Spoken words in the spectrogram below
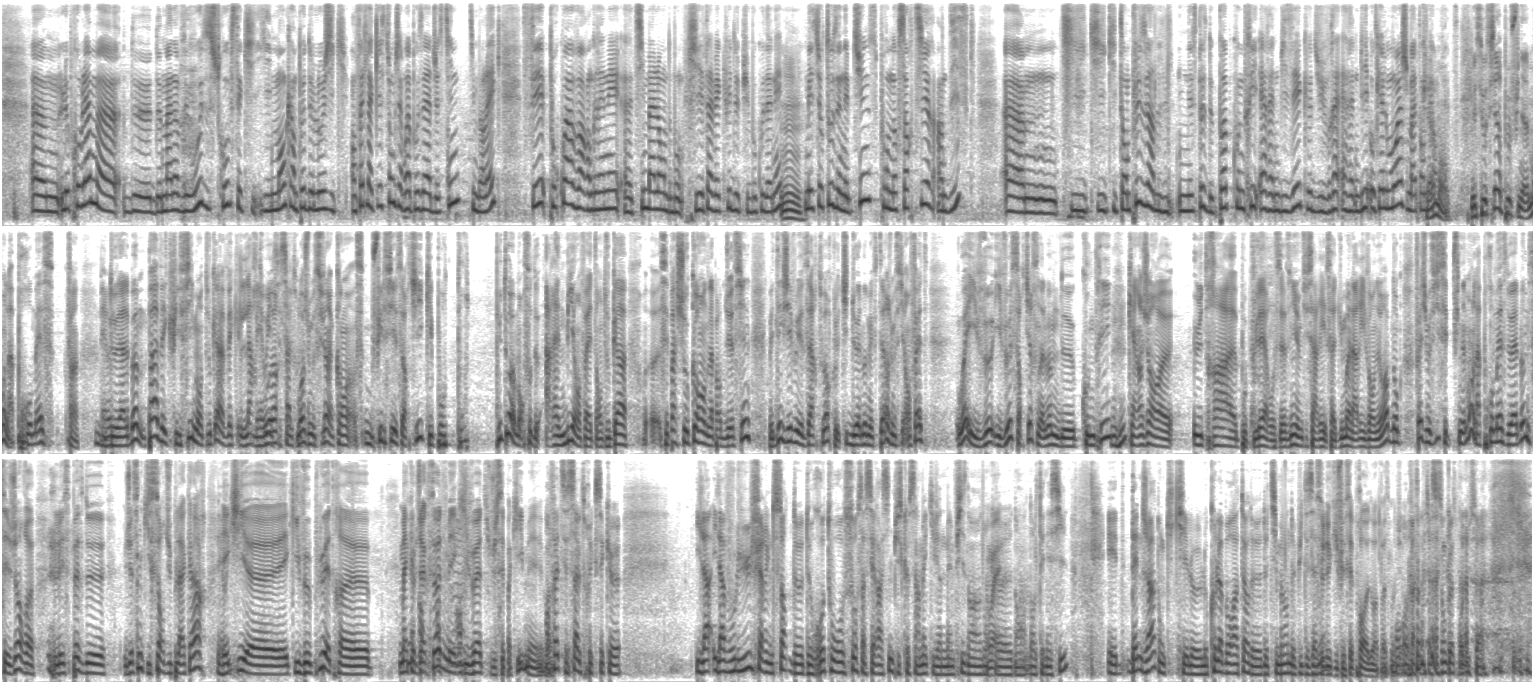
Euh, le problème euh, de, de Man of the Woods, je trouve, c'est qu'il manque un peu de logique. En fait, la question que j'aimerais poser à Justin Timberlake, c'est pourquoi avoir engrainé euh, Timbaland, bon, qui est avec lui depuis beaucoup d'années, Mm. mais surtout The Neptunes pour nous ressortir un disque euh, qui, qui, qui tend plus vers une espèce de pop country R&Bisé que du vrai R&B auquel moi je m'attendais en fait. Mais c'est aussi un peu finalement la promesse enfin, Ben de oui. l'album, pas avec Filthy, mais en tout cas avec l'artwork. oui, c'est ça le truc. Moi, je me souviens quand Filthy est sorti, qui est pour, pour plutôt un morceau de R&B en fait. En tout cas, euh, c'est pas choquant de la part de Justin, mais dès que j'ai vu les artworks, le titre de l'album, etc., je me suis dit en fait, ouais, il veut, il veut sortir son album de country, Mhm. qui est un genre euh, ultra euh, populaire aux États-Unis, même si ça, arrive, ça a du mal à arriver en Europe. Donc, en fait, je me suis dit, c'est finalement la promesse de l'album, c'est genre euh, l'espèce de Justin qui sort du placard Et et, oui. qui et qui veut plus être euh, Michael Mais en- Jackson, en- mais qui veut être, je sais pas qui, mais En fait, c'est ça le truc, c'est que il a, il a voulu faire une sorte de, de retour aux sources à ses racines, puisque c'est un mec qui vient de Memphis, dans, donc, Ouais. euh, dans, dans le Tennessee. Et Denja, donc, qui est le, le collaborateur de, de Timbaland depuis des années. celui qui fait ses prods, on va pas se mentir. on va pas se mentir, c'est son ghost producer.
